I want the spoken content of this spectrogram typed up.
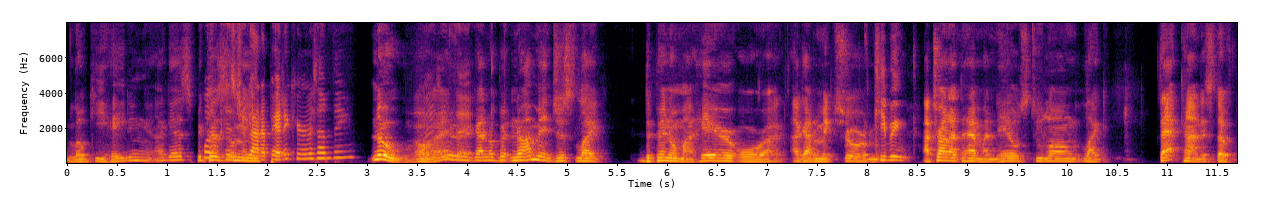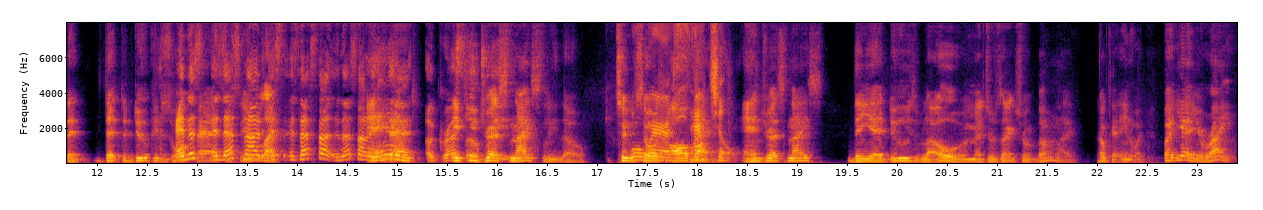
low key hating, I guess, because Because I you got a pedicure or something? no, oh, I is ain't got no. pe- No, I meant just like depend on my hair, or I, I got to make sure Keeping I try not to have my nails too long, like that kind of stuff that that the dude could just walk and, this, past and that's see, not like, it's, it's- that's not and that's not even that aggressive. if you dress nicely though, too. Or so wear it's a all satchel. that and dress nice. Then yeah, dudes be like, oh, metrosexual. But I'm like, okay, anyway. But yeah, you're right.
